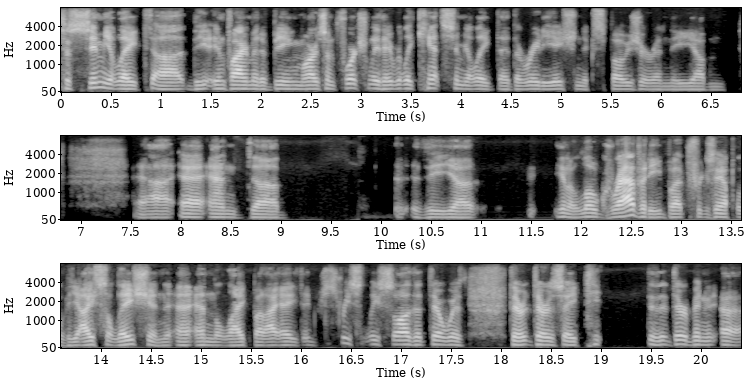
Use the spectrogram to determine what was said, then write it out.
to simulate uh, the environment of being Mars. Unfortunately, they really can't simulate the, the radiation exposure and the um, uh, and uh, the uh, you know low gravity but for example the isolation and, and the like but I, I, just recently saw that there was there there's a there have been uh,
